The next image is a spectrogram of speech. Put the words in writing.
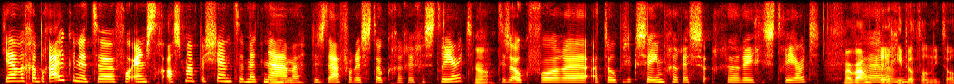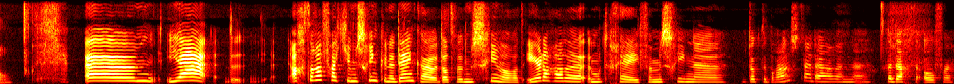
Ja, we gebruiken het voor ernstige astmapatiënten met name. Mm. Dus daarvoor is het ook geregistreerd. Ja. Het is ook voor atopisch eczeem geregistreerd. Maar waarom kreeg je ehm, dat dan niet al? Um, ja, de, achteraf had je misschien kunnen denken dat we misschien wel wat eerder hadden moeten geven. Misschien uh, dokter Bruinsta daar een uh, gedachte over.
